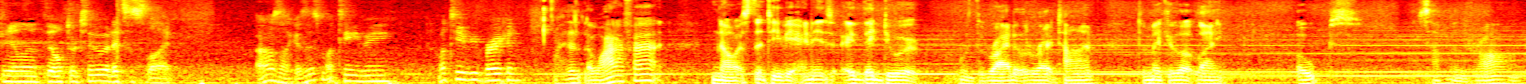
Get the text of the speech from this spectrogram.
feeling filter to it, it's just like, I was like, is this my TV? My TV breaking? Is it the Wi-Fi? No, it's the TV, and it's it, they do it with the right at the right time to make it look like, oops, something's wrong.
